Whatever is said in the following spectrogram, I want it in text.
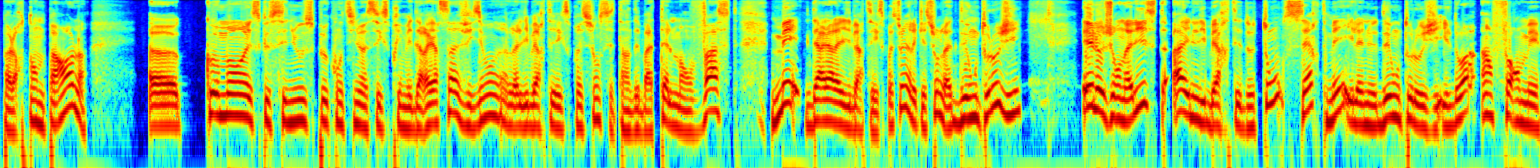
pas leur temps de parole? Euh, Comment est-ce que CNews peut continuer à s'exprimer derrière ça? Effectivement, la liberté d'expression, c'est un débat tellement vaste, mais derrière la liberté d'expression, il y a la question de la déontologie. Et le journaliste a une liberté de ton, certes, mais il a une déontologie. Il doit informer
